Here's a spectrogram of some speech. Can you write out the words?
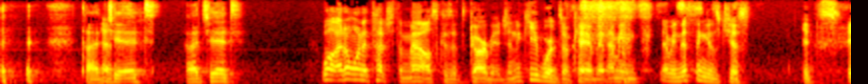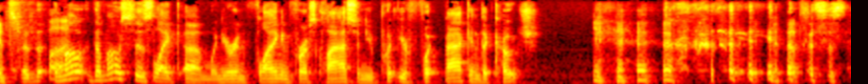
Touch Yes. it, touch it. well, I don't want to touch the mouse because it's garbage, and the keyboard's okay. But I mean, I mean, this thing is just it's it's The, the, the mouse is like um, when you're in flying in first class and you put your foot back into coach. It's just,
